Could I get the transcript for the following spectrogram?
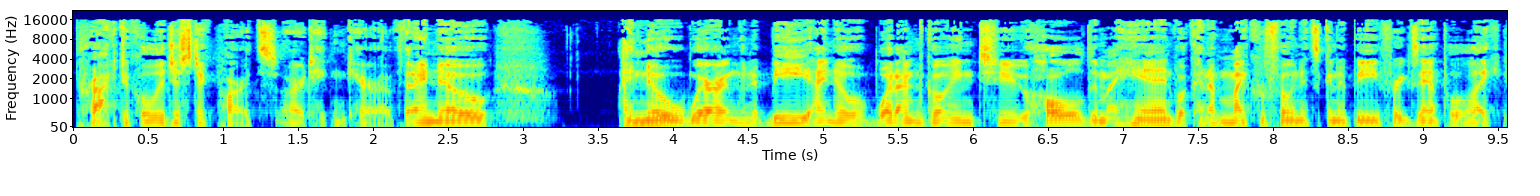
practical logistic parts are taken care of, that I know, I know where I'm going to be. I know what I'm going to hold in my hand, what kind of microphone it's going to be, for example. Like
